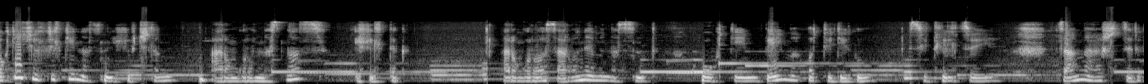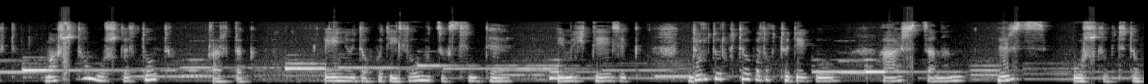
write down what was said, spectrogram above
Октийн шилжилтийн нас нь ихэвчлэн 13 наснаас эхэлдэг. 13-аас 18 наснд хүүхдийн бие махбод төдийгүй сэтгэл зүй, зан ааш зэрэгт маш том өөрчлөлтүүд гардаг. Энэ үед охид илүү үзэсгэлэнтэй, эмэгтэйлэг, дүр төрхтэй болох төдийгүй ааш зан нь эрс өөрчлөгддөг.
